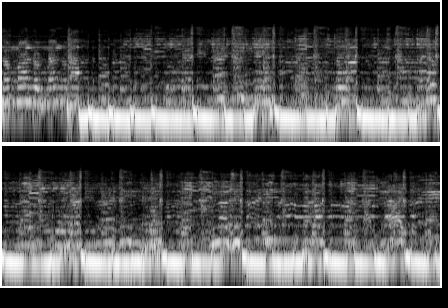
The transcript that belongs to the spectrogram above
Tamanu nanga, tu kare lagi. Nice.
